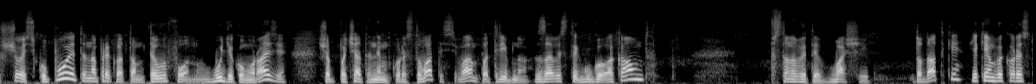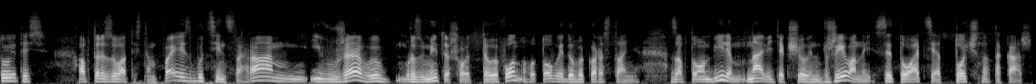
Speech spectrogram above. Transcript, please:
щось купуєте, наприклад, там телефон. В будь-якому разі, щоб почати ним користуватись, вам потрібно завести Google аккаунт, встановити ваші додатки, яким ви користуєтесь, авторизуватись там в Фейсбуці, Інстаграм, і вже ви розумієте, що телефон готовий до використання. З автомобілем, навіть якщо він вживаний, ситуація точно така ж.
